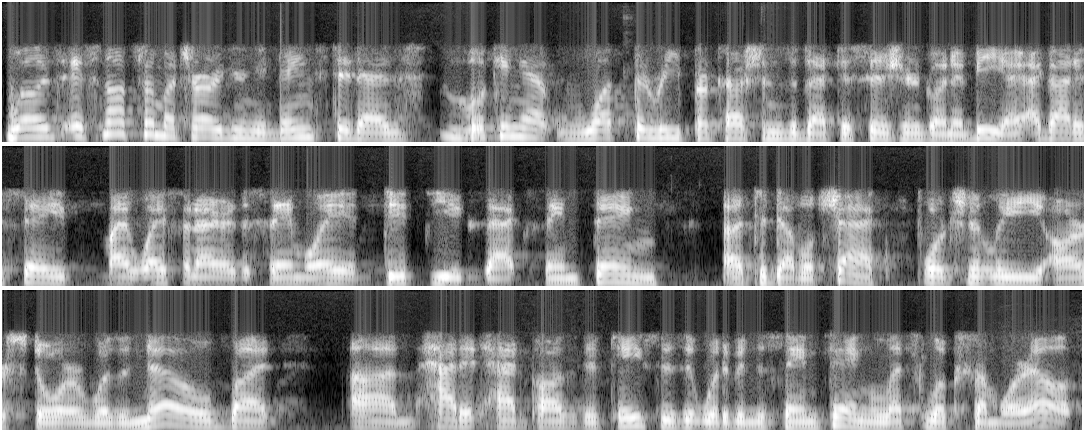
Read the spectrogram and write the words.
Well, it's not so much arguing against it as looking at what the repercussions of that decision are going to be. I, I got to say, my wife and I are the same way and did the exact same thing uh, to double check. Fortunately, our store was a no, but um, had it had positive cases, it would have been the same thing. Let's look somewhere else.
